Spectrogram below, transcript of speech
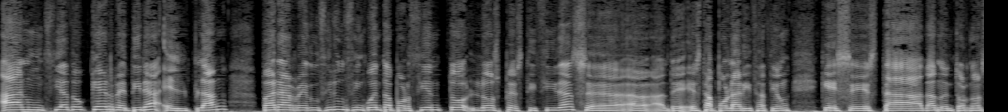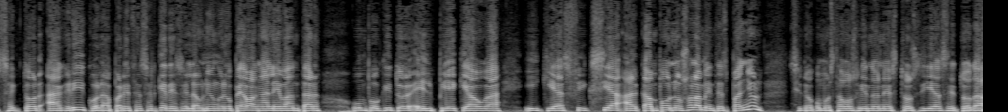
ha anunciado que retira el plan para reducir un 50% los pesticidas eh, esta polarización que se está dando en torno al sector agrícola. Parece ser que desde la Unión Europea van a levantar un poquito el pie que ahoga y que asfixia al campo no solamente español, sino como estamos viendo en estos días de toda,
